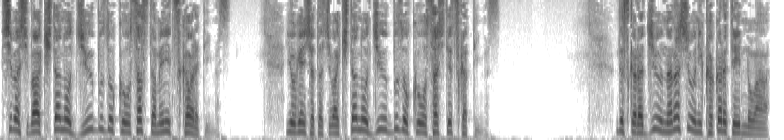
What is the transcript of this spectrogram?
しばしば北の十部族を指すために使われています。預言者たちは北の十部族を指して使っています。ですから17章に書かれているのは、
